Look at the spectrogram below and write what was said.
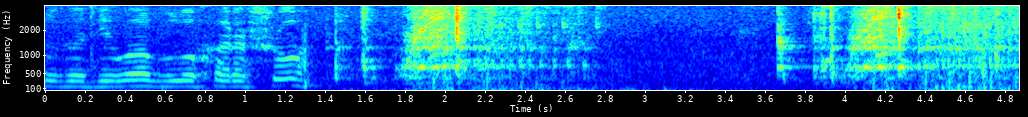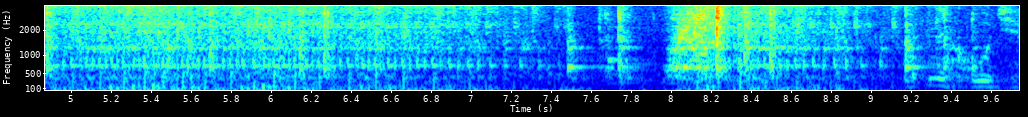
Что за дела было хорошо? Не хоче.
